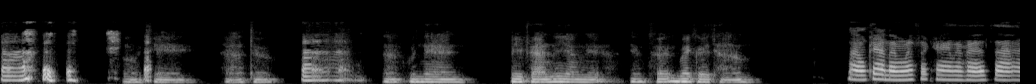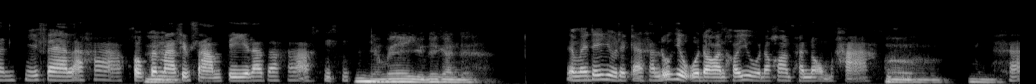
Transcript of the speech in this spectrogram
ค่ะ โอเคหาเถอะคุณแนน มีแฟนหรือยังเนี่ย ยังเคยไม่เคยถามน้ำการนมัสการนะคะอาจารย์ มีแฟนแล้วค่ะคบกันมาสิบสามปีแล้วจ้ะค่ะ ยังไม่อยู่ด้วยกันเลยยังไม่ได้อยู่ด้วยกันค่ะ ลูกอยู่อุดรเขาอยู่นครพนมค่ะอ๋อค่ะ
